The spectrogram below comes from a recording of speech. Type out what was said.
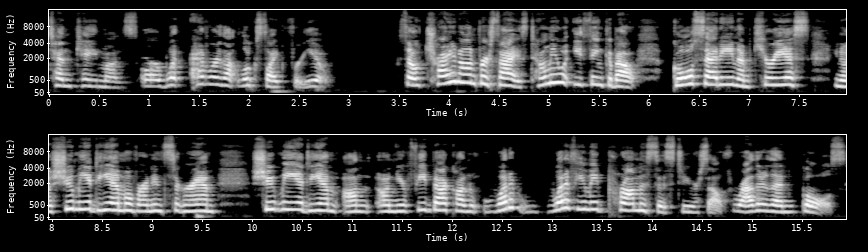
10K months or whatever that looks like for you. So try it on for size. Tell me what you think about goal setting. I'm curious. You know, shoot me a DM over on Instagram. Shoot me a DM on on your feedback on what if what if you made promises to yourself rather than goals.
